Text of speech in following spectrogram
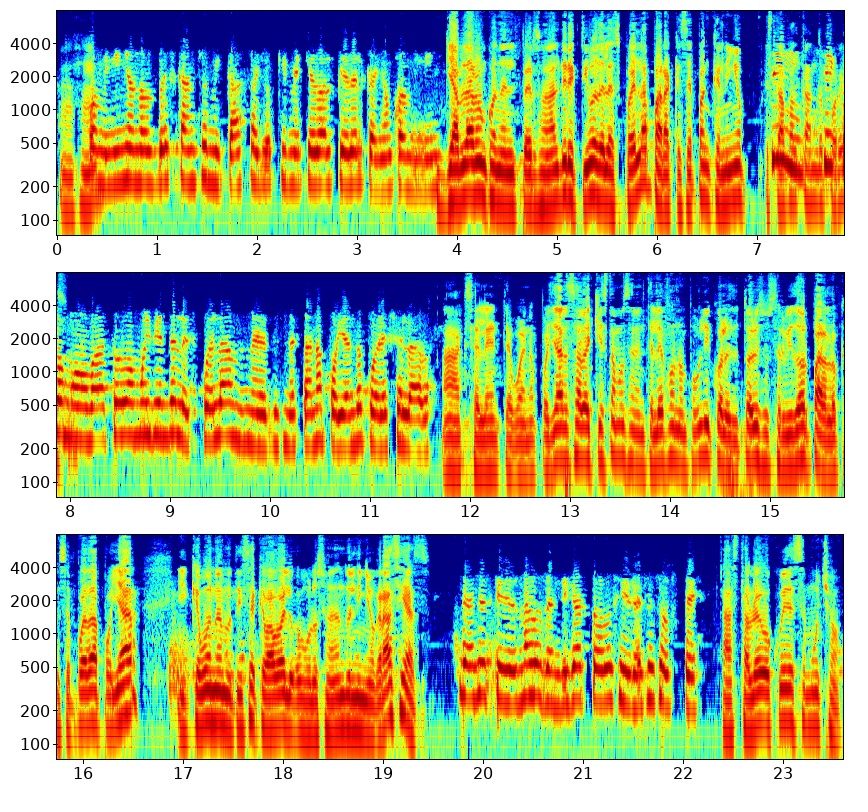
con mi niño, no descanso en mi casa, yo aquí me quedo al pie del cañón con mi niño. ¿Ya hablaron con el personal directivo de la escuela para que sepan que el niño está faltando sí, como va todo muy bien de la escuela, me, me, están apoyando por ese lado. Ah, excelente, bueno, pues ya lo sabe, aquí estamos en el teléfono público, el editor y su servidor para lo que se pueda apoyar y qué buena noticia que va evolucionando el niño, gracias. Gracias, que Dios me los bendiga a todos y gracias a usted. Hasta luego, cuídese mucho.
